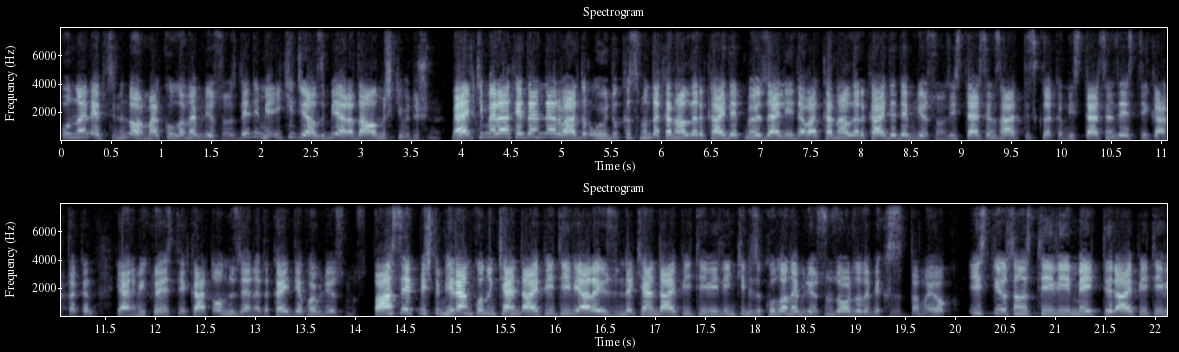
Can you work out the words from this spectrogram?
Bunların hepsini normal kullanabiliyorsunuz. Dedim ya iki cihazı bir arada almış gibi düşünün. Belki merak edenler vardır. Uydu kısmında kanalları kaydetme özelliği de var. Kanalları kaydedebiliyorsunuz. İsterseniz hard disk takın, isterseniz SD kart takın. Yani micro SD kart onun üzerine de kayıt yapabiliyorsunuz. Bahsetmiştim Hiremco'nun kendi IPTV arayüzünde kendi IPTV linkinizi kullanabiliyorsunuz. Orada da bir kısıtlama yok. yok. İstiyorsanız TV Mate'dir, IPTV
